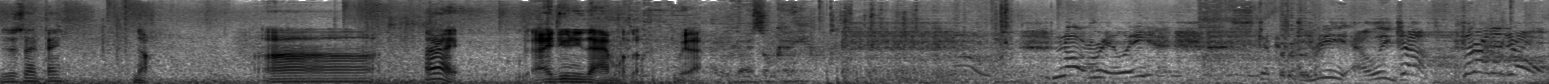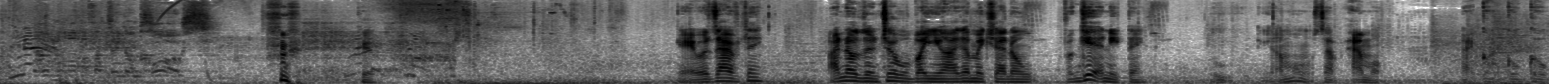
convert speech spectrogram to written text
Is this anything? No. Uh, alright. I do need the ammo though. Give me that. You guys okay? Okay, what's everything? I know they're in trouble, but you know, I gotta make sure I don't forget anything. Ooh, I'm almost out of ammo. Alright, go, go, go.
